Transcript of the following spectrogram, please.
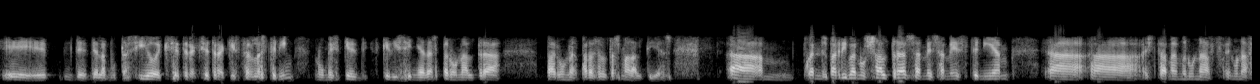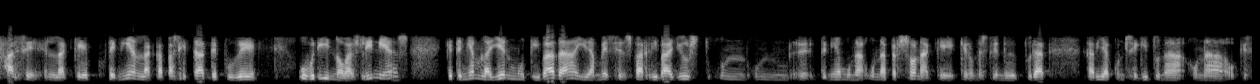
eh, de, de la mutació, etc etc, aquestes les tenim només que, que dissenyades per una altra per, una, per les altres malalties. Um, quan es va arribar a nosaltres, a més a més, teníem, uh, uh, estàvem en una, en una fase en la que teníem la capacitat de poder obrir noves línies, que teníem la gent motivada i a més ens va arribar just un, un eh, teníem una, una persona que, que era un estudiant de doctorat que havia aconseguit una, una o que,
